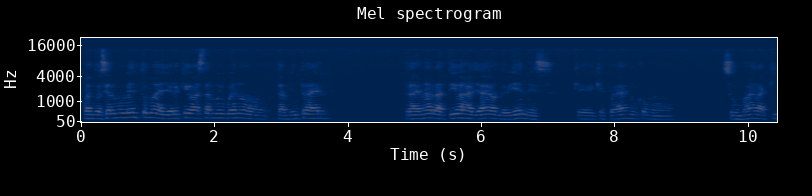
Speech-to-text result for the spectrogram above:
cuando sea el momento, yo creo que va a estar muy bueno también traer traer narrativas allá de donde vienes, que, que puedan como sumar aquí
